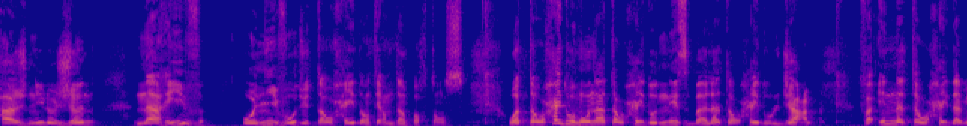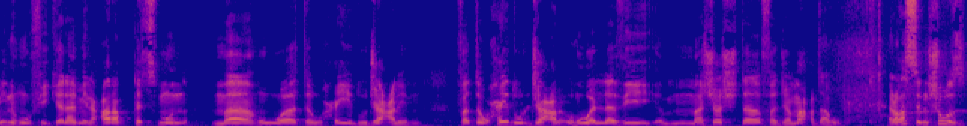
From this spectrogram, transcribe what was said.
hajj, ni le jeûne n'arrivent au niveau du tawhid en termes d'importance. والتوحيد هنا توحيد النسبة لا توحيد الجعل فإن التوحيد منه في كلام العرب قسم ما هو توحيد جعل فتوحيد الجعل هو الذي مششت فجمعته alors c'est une chose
